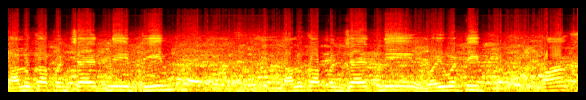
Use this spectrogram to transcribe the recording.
તાલુકા પંચાયતની ટીમ, તાલુકા પંચાયતની વહીવટી પાંખ,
